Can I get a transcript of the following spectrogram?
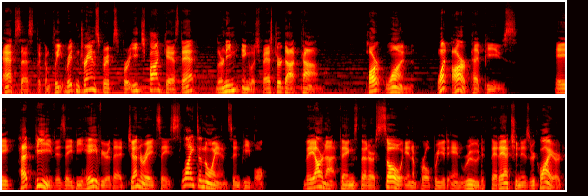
access the complete written transcripts for each podcast at learningenglishfaster.com. Part 1 What are pet peeves? A pet peeve is a behavior that generates a slight annoyance in people. They are not things that are so inappropriate and rude that action is required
